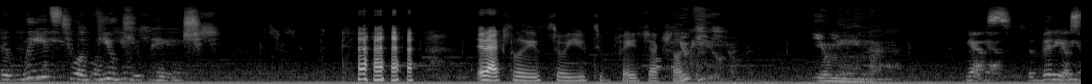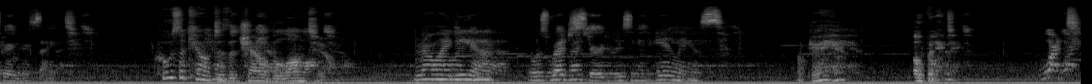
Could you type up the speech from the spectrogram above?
It leads to a ViewCube page. it actually leads to a YouTube page, actually. UQ? You mean... Yes, the video streaming site. Whose account does the channel belong to? No idea. It was registered using an alias. Okay. Open it. What?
